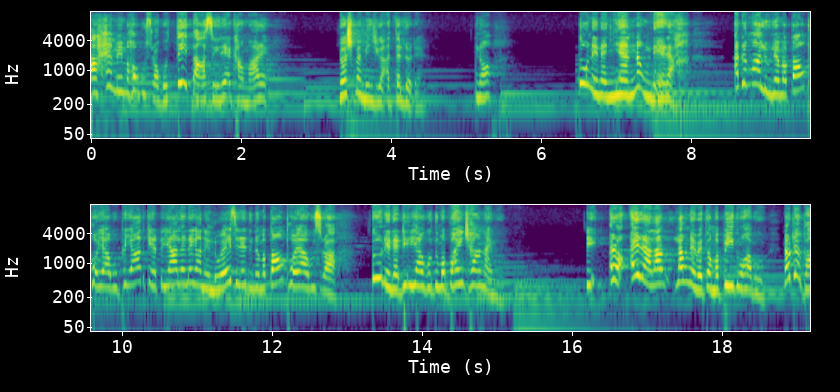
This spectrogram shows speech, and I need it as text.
အာဟက်မင်းမဟုတ်ဘူးဆိုတော့ကိုတိတာစေတဲ့အခါမှာတဲ့ယောရှဖတ်မင်းကြီးကအသက်လွတ်တယ်နော် သူ့အနေနဲ့ညံနှုတ်နေတာအတ္တမလူနဲ့မပေါင်းဖော်ရဘူးဖျားသခင်တရားလဲနဲ့ကနေလွဲစေတဲ့သူနဲ့မပေါင်းဖော်ရဘူးဆိုတာသူ့အနေနဲ့ဒီအရာကို तू မပိုင်းခြားနိုင်ဘူးဒီအဲ့တော့အဲ့ဒါလောက်နေပဲ तू မပြီးသွားဘူးနောက်ထပ်ဘာ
